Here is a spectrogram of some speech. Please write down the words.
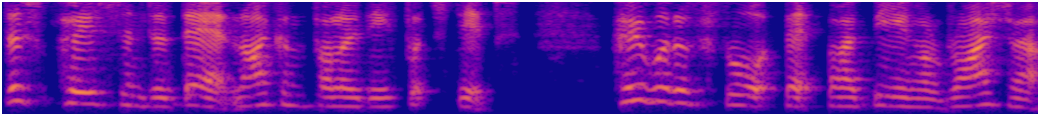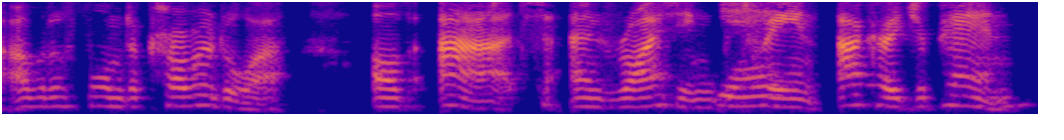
this person did that and I can follow their footsteps. Who would have thought that by being a writer, I would have formed a corridor of art and writing yeah. between Ako, Japan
